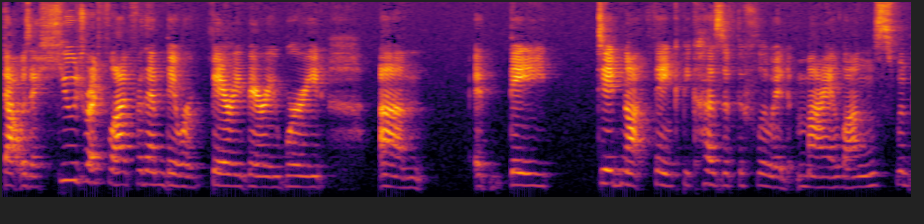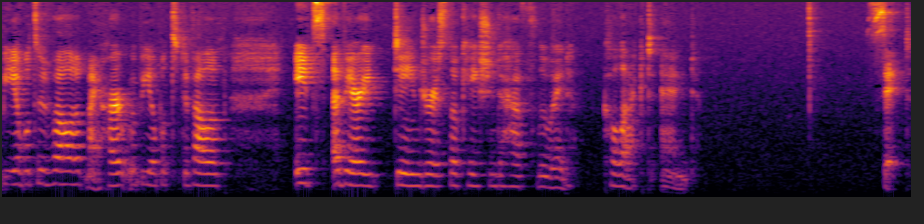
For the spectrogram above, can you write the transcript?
that was a huge red flag for them. They were very, very worried. Um, they did not think because of the fluid my lungs would be able to develop, my heart would be able to develop. It's a very dangerous location to have fluid collect and sit.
